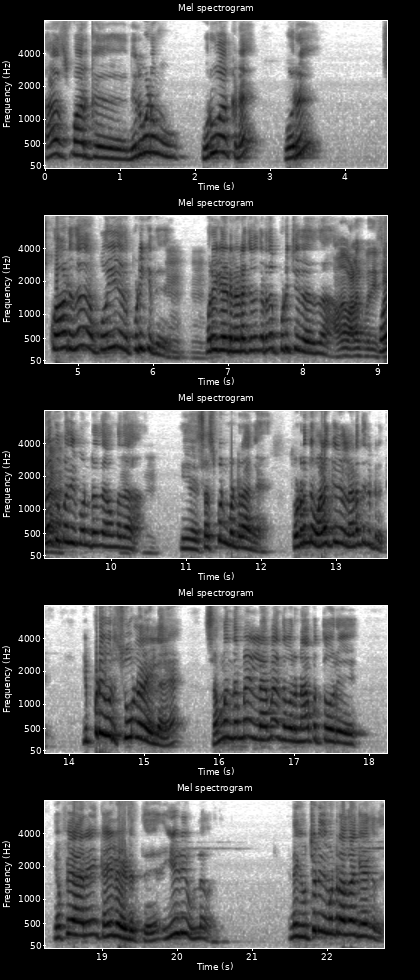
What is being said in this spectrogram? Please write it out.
டாஸ்மார்க் நிறுவனம் உருவாக்குன ஒரு ஸ்குவாடு தான் போய் அதை பிடிக்குது. முறைகேடு நடக்குதுங்கிறத பிடிச்சது அதுதான். வழக்கு பதிவு பண்றது அவங்க தான். சஸ்பெண்ட் பண்றாங்க. தொடர்ந்து வழக்குகள் நடந்துகிட்டு இருக்கு. இப்படி ஒரு சூழ்நிலையில சம்பந்தமே இல்லாம அந்த ஒரு நாற்பத்தோரு எஃப்ஐஆரையும் கையில எடுத்து இடி உள்ள வருது. இன்னைக்கு உச்சநீதிமன்றம் அதான் கேட்குது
